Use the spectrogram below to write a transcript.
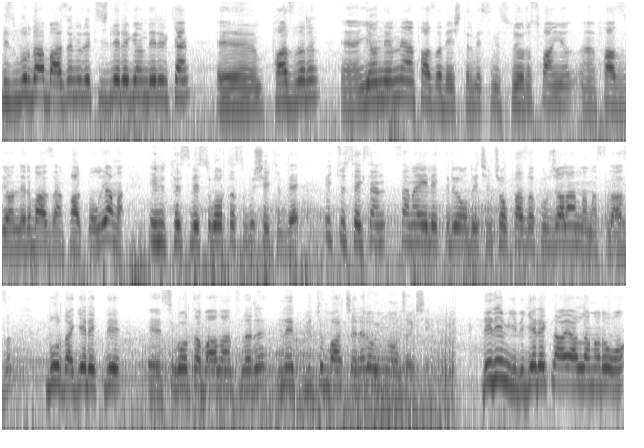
biz burada bazen üreticilere gönderirken fazların e, yönlerini en fazla değiştirmesini istiyoruz. Fan e, faz yönleri bazen farklı oluyor ama ünitesi ve sigortası bu şekilde. 380 sanayi elektriği olduğu için çok fazla kurcalanmaması lazım. Burada gerekli e, sigorta bağlantıları net bütün bahçelere uyumlu olacak şekilde. Dediğim gibi gerekli ayarlamaları,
